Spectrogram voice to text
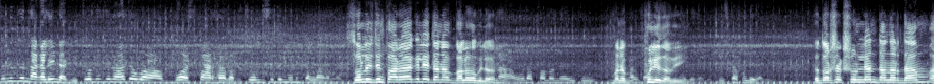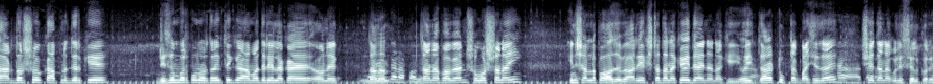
চল্লিশ দিন লাগালেই লাগবে চল্লিশ দিন হয়তো বয়স পার হয়ে যাবে চল্লিশ দিন মনে লাগান চল্লিশ দিন পার হয়ে গেলে দানা ভালো হবে না। ওটা ফলনে মানে ফুলে যাবে। ফুলে যাবে। তো দর্শক শুনলেন দানার দাম আর দর্শক আপনাদেরকে ডিসেম্বর পনেরো তারিখ থেকে আমাদের এলাকায় অনেক দানা দানা পাবেন। সমস্যা নাই ইনশাল্লাহ পাওয়া যাবে। আর এক্সট্রা দানা কেউই দেয় না নাকি? ওই না। যারা টুকটাক বাঁচে যায় হ্যাঁ, হ্যাঁ, সেই দানাগুলি সেল করে।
